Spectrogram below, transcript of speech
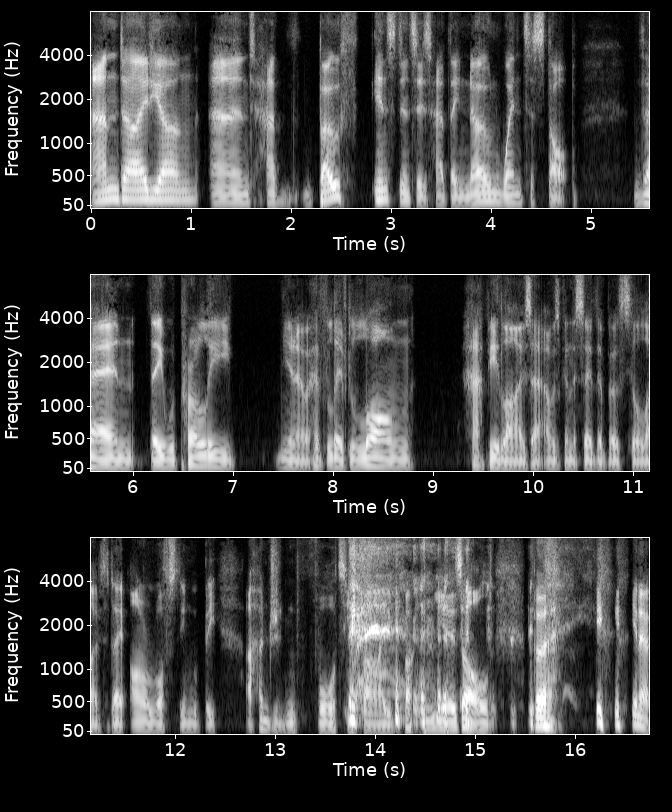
and died young and had both instances had they known when to stop then they would probably you know have lived long happy lives. I was going to say they're both still alive today. Arnold rothstein would be 145 fucking years old. But you know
